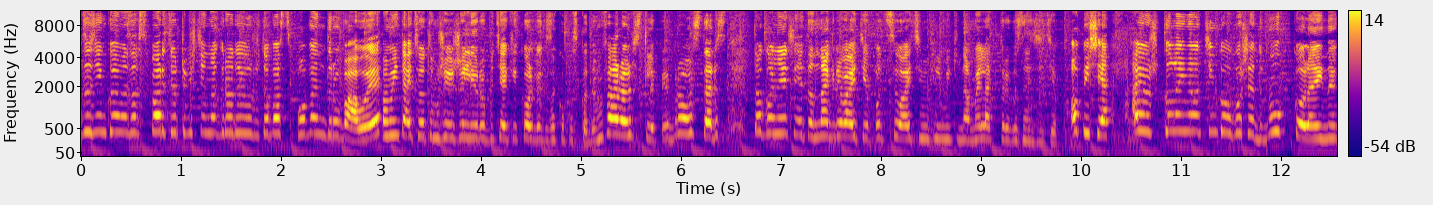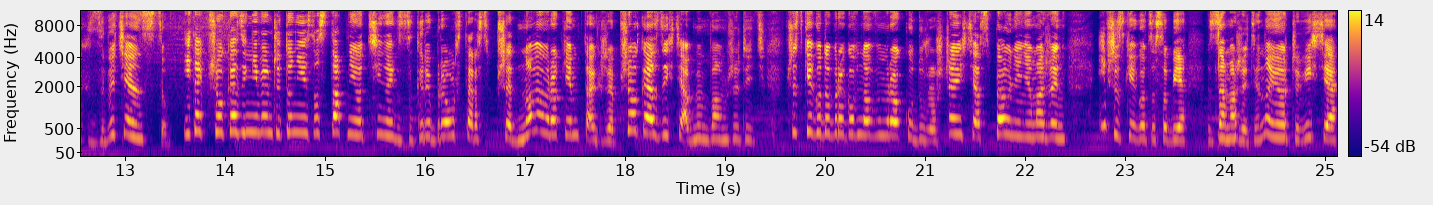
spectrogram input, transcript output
Bardzo dziękujemy za wsparcie. Oczywiście nagrody już do Was powędrowały. Pamiętajcie o tym, że jeżeli robicie jakiekolwiek zakupy z kodem Farol w sklepie Brawl Stars, to koniecznie to nagrywajcie, podsyłajcie mi filmiki na maila, którego znajdziecie w opisie. A już w kolejnym odcinku ogłoszę dwóch kolejnych zwycięzców. I tak przy okazji nie wiem, czy to nie jest ostatni odcinek z gry Brawl Stars przed nowym rokiem, także przy okazji chciałabym Wam życzyć wszystkiego dobrego w nowym roku, dużo szczęścia, spełnienia marzeń i wszystkiego, co sobie zamarzycie. No i oczywiście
